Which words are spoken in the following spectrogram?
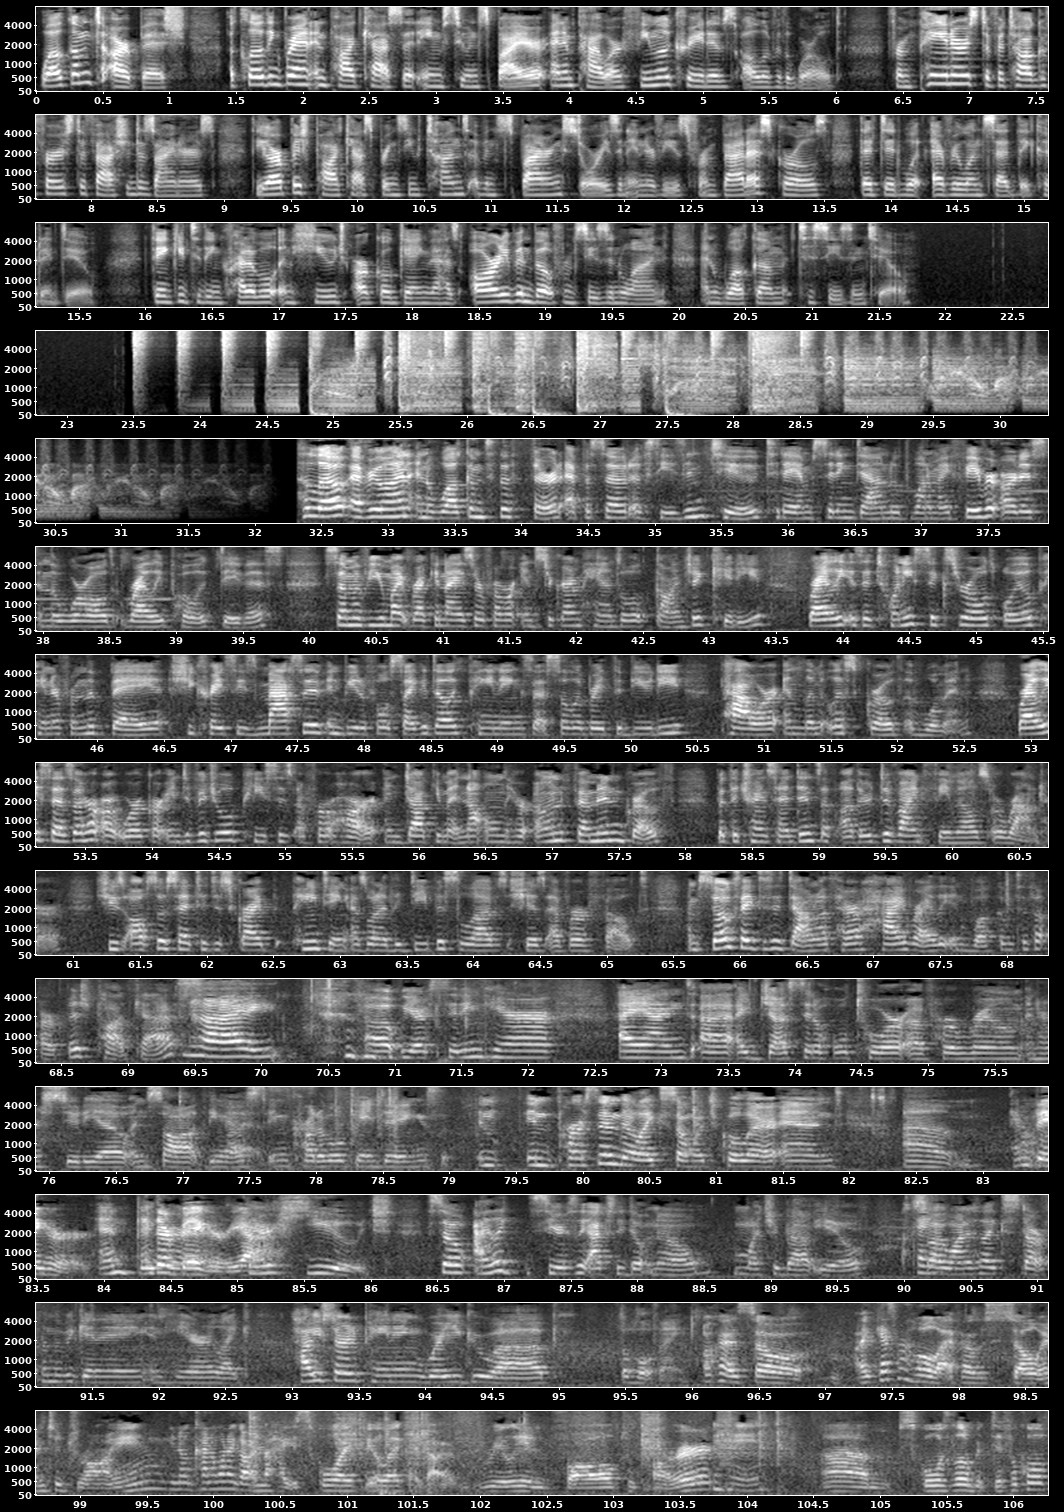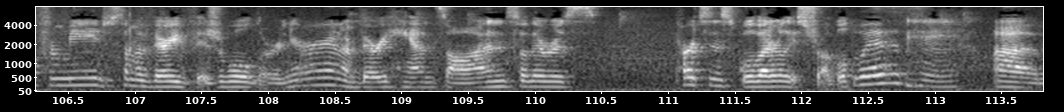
Welcome to Artbish, a clothing brand and podcast that aims to inspire and empower female creatives all over the world. From painters to photographers to fashion designers, the Artbish podcast brings you tons of inspiring stories and interviews from badass girls that did what everyone said they couldn't do. Thank you to the incredible and huge Arco gang that has already been built from season one, and welcome to season two. Hello, everyone, and welcome to the third episode of season two. Today I'm sitting down with one of my favorite artists in the world, Riley Pollock Davis. Some of you might recognize her from her Instagram handle, Ganja Kitty. Riley is a 26 year old oil painter from the Bay. She creates these massive and beautiful psychedelic paintings that celebrate the beauty, power, and limitless growth of women. Riley says that her artwork are individual pieces of her heart and document not only her own feminine growth, but the transcendence of other divine females around her. She's also said to describe painting as one of the deepest loves she has ever felt. I'm so excited to sit down with her. Hi, Riley, and welcome to the Artbish podcast. Hi. uh, we are sitting here. And uh, I just did a whole tour of her room and her studio and saw the Yes. most incredible paintings. In in person, they're like so much cooler and um, And bigger. and bigger. And they're bigger, yeah. They're huge. So I like seriously actually don't know much about you. Okay. So I wanted to like start from the beginning and hear like how you started painting, where you grew up, the whole thing. Okay, so I guess my whole life I was so into drawing. You know, kind of when I got into high school, I feel like I got really involved with art. Mm-hmm. Um, school was a little bit difficult for me. Just I'm a very visual learner and I'm very hands on. So there was parts in school that I really struggled with. Mm-hmm. um,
